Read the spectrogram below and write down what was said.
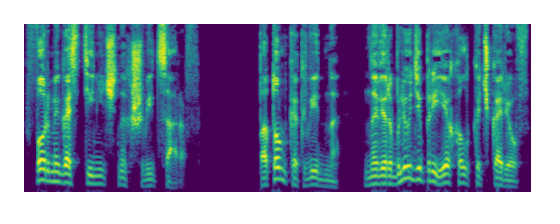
в форме гостиничных швейцаров. Потом, как видно, на верблюде приехал Кочкарев.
